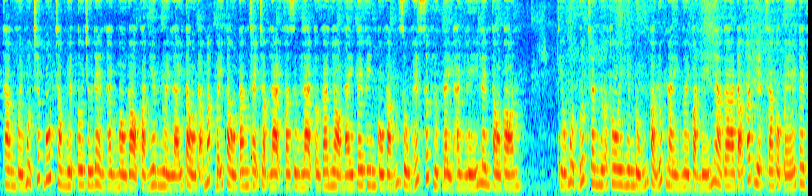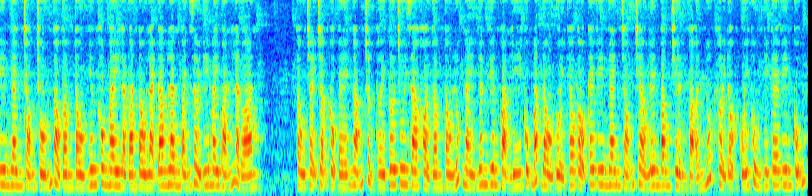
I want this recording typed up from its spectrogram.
Thang với một chiếc bút trong miệng tôi chứ đèn thành màu đỏ quả nhiên người lái tàu đã mắc bẫy tàu đang chạy chậm lại và dừng lại ở ga nhỏ này Kevin cố gắng dùng hết sức lực đẩy hành lý lên tàu con. Thiếu một bước chân nữa thôi, nhưng đúng vào lúc này người quản lý nhà ga đã phát hiện ra cậu bé Kevin nhanh chóng trốn vào gầm tàu, nhưng không may là đoàn tàu lại đang lăn bánh rời đi may mắn là đoàn. Tàu chạy chậm, cậu bé ngắm chuẩn thời cơ chui ra khỏi gầm tàu. Lúc này, nhân viên quản lý cũng bắt đầu đuổi theo cậu. Kevin nhanh chóng trèo lên băng truyền và ấn nút khởi động. Cuối cùng thì Kevin cũng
